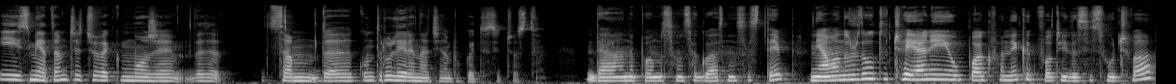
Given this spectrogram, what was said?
И смятам, че човек може да сам да контролира начина по който се чувства. Да, напълно съм съгласна с теб. Няма нужда от отчаяние и оплакване, каквото и да се случва.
